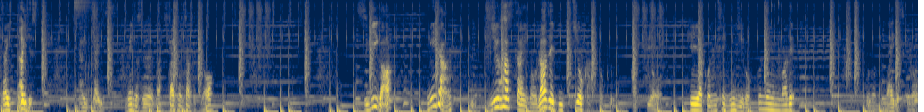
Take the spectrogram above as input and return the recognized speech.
期待大です。期待大です。ユベントス、巻き返しのチャンスですよ。次が、ミラン18歳のラゼティッチを獲得、発表。契約は2026年まで。ご存じないですけど、どの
